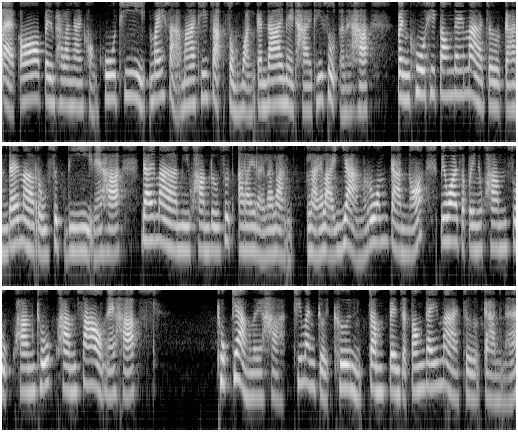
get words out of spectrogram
แต่ก็เป็นพลังงานของคู่ที่ไม่สามารถที่จะสมหวังกันได้ในท้ายที่สุดนะคะ เป็นคู่ที่ต้องได้มาเจอกันได้มารู้สึกดีนะคะ ได้มามีความรู้สึกอะไรหลายๆหลายหลายอย่างร่วมกันเนาะไม่ว่าจะเป็นความสุขความทุกข์ความเศร้านะคะทุกอย่างเลยค่ะ ที่มันเกิดขึ้นจำเป็นจะต้องได้มาเจอกันนะ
